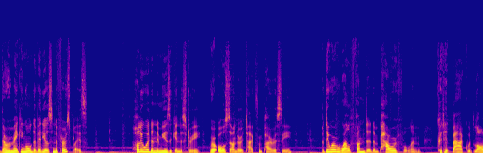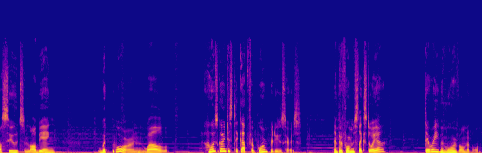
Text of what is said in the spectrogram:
that were making all the videos in the first place. Hollywood and the music industry were also under attack from piracy, but they were well funded and powerful and could hit back with lawsuits and lobbying. With porn, well, who's going to stick up for porn producers? And performers like Stoya? They were even more vulnerable.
